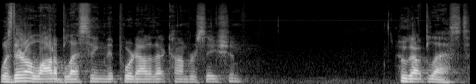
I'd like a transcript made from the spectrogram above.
Was there a lot of blessing that poured out of that conversation? Who got blessed?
